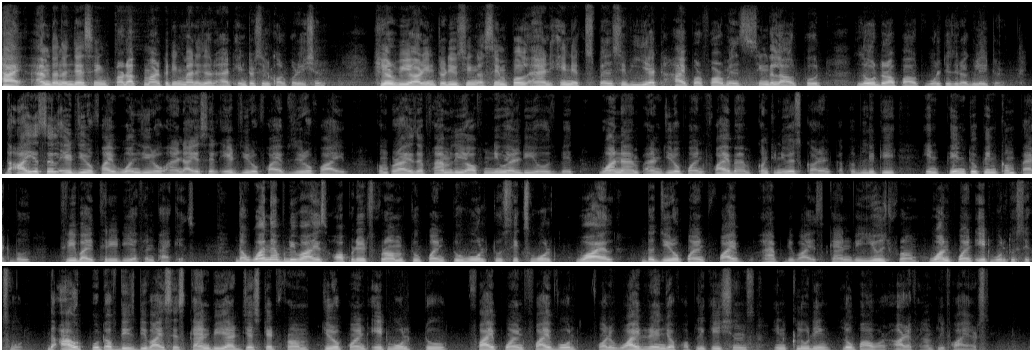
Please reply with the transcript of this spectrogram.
Hi, I am Dhananjay Singh, Product Marketing Manager at Intersil Corporation. Here we are introducing a simple and inexpensive yet high performance single output low dropout voltage regulator. The ISL 80510 and ISL 80505 comprise a family of new LDOs with 1 amp and 0.5 amp continuous current capability in pin to pin compatible 3 by 3 DFN package. The 1 amp device operates from 2.2 volt to 6 volt while the 0.5 amp device can be used from 1.8 volt to 6 volt. The output of these devices can be adjusted from 0.8 volt to 5.5 volt for a wide range of applications including low power RF amplifiers.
